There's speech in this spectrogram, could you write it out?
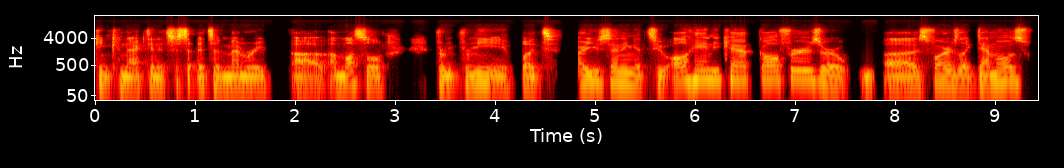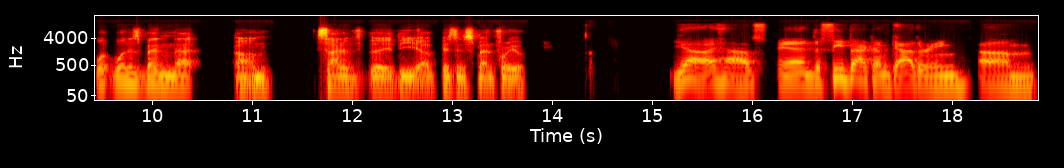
can connect, and it's just it's a memory uh, a muscle for for me. But are you sending it to all handicap golfers, or uh, as far as like demos? What what has been that um, side of the the uh, business been for you? Yeah, I have, and the feedback I'm gathering um,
